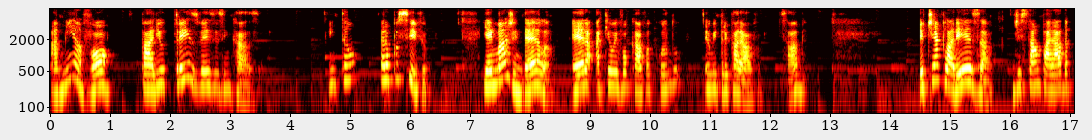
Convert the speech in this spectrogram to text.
a minha avó pariu três vezes em casa. Então, era possível. E a imagem dela era a que eu evocava quando eu me preparava, sabe? Eu tinha clareza de estar amparada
